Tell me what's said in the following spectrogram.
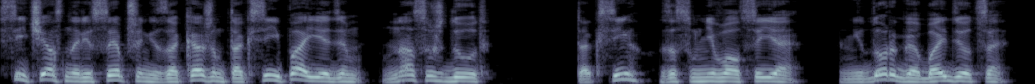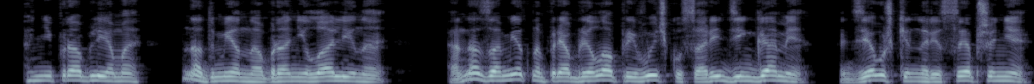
Сейчас на ресепшене закажем такси и поедем. Нас ждут. Такси? Засомневался я. Недорого обойдется. Не проблема. Надменно обронила Алина. Она заметно приобрела привычку сорить деньгами. Девушке на ресепшене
